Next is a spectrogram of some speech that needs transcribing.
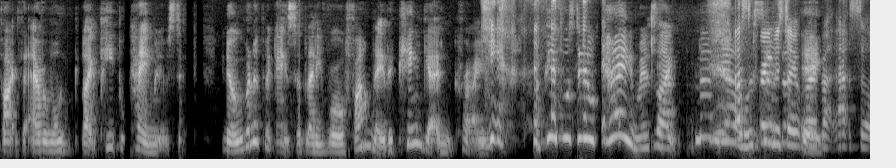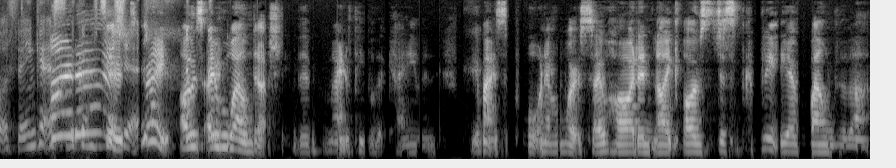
fact that everyone, like people, came. And it was, you know, we went up against the bloody royal family, the king getting crowned, yeah, people still came. It's like bloody hell. us we're so groomers don't worry about that sort of thing. Get us I know, competition. it's. I was overwhelmed actually, the amount of people that came and the amount of support, and everyone worked so hard, and like I was just completely overwhelmed with that.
